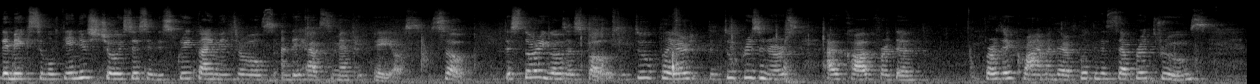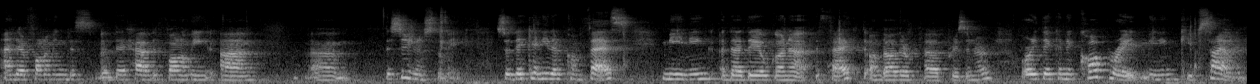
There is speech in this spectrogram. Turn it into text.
They make simultaneous choices in discrete time intervals and they have symmetric payoffs. So the story goes as follows. The two players, the two prisoners are caught for the for their crime and they're put in the separate rooms and they're following this they have the following um, um, decisions to make so they can either confess meaning that they are gonna defect on the other uh, prisoner or they can cooperate meaning keep silent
